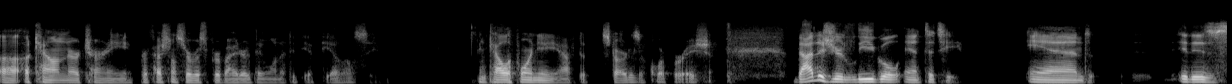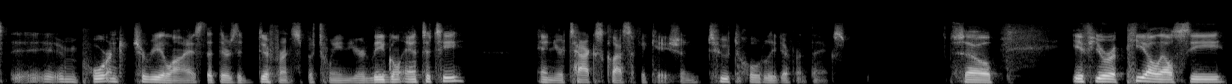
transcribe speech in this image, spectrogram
uh, accountant, or attorney, professional service provider, they want it to be a PLLC. In California, you have to start as a corporation. That is your legal entity. And it is important to realize that there's a difference between your legal entity and your tax classification, two totally different things. So if you're a PLLC,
